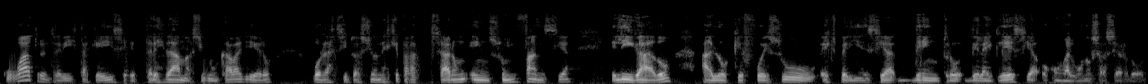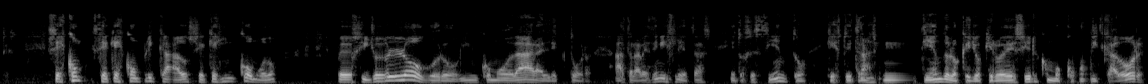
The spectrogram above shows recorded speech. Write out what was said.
cuatro entrevistas que hice, tres damas y un caballero, por las situaciones que pasaron en su infancia ligado a lo que fue su experiencia dentro de la iglesia o con algunos sacerdotes. sé que es complicado, sé que es incómodo, pero si yo logro incomodar al lector a través de mis letras, entonces siento que estoy transmitiendo lo que yo quiero decir como comunicador,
